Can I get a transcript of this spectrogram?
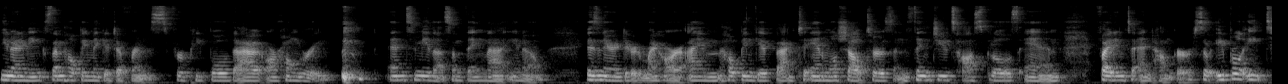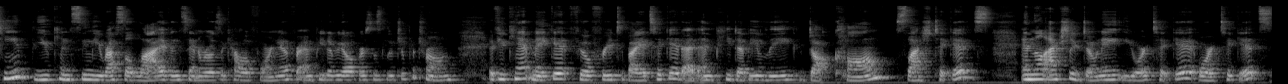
You know what I mean? Because I'm helping make a difference for people that are hungry. and to me, that's something that, you know, is near and dear to my heart. I'm helping give back to animal shelters and St. Jude's hospitals and fighting to end hunger. So April 18th, you can see me wrestle live in Santa Rosa, California for MPWL versus Lucha Patron. If you can't make it, feel free to buy a ticket at mpwleague.com slash tickets and they'll actually donate your ticket or tickets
